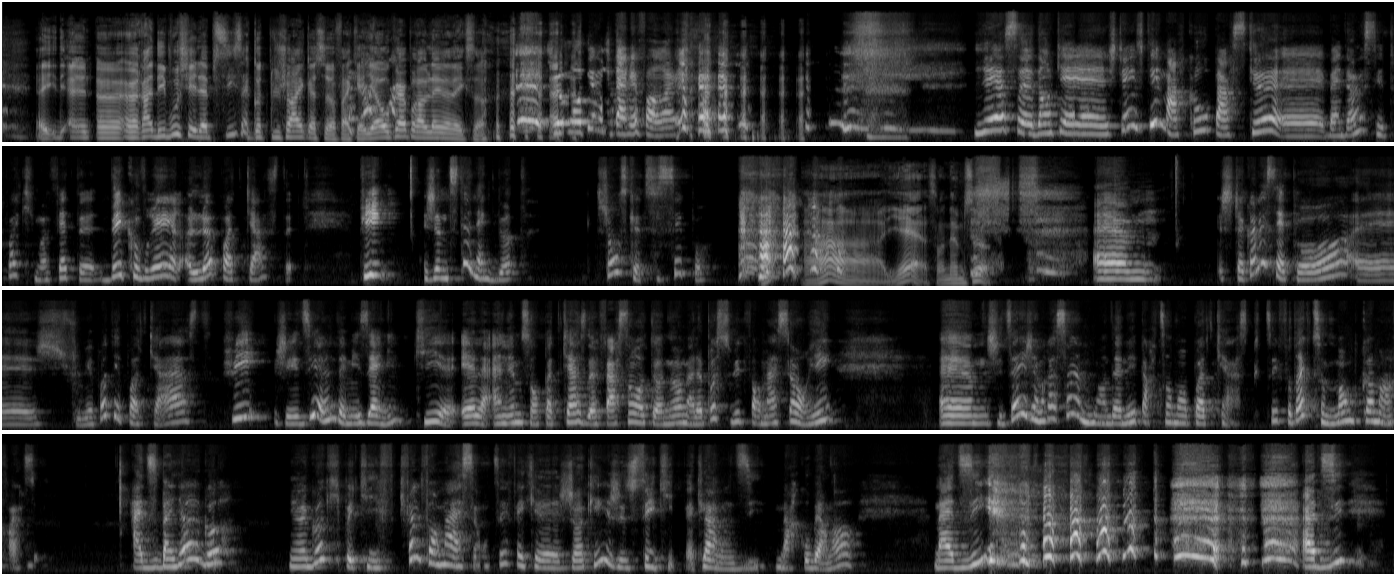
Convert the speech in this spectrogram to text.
Un, rendez-vous chez le psy, ça coûte plus cher que ça. Fait qu'il n'y a aucun problème avec ça. je vais monter mon tarif horaire. Yes, donc euh, je t'ai invité Marco parce que, euh, ben d'un, c'est toi qui m'as fait euh, découvrir le podcast. Puis, j'ai une petite anecdote, chose que tu sais pas. ah, yes, on aime ça. Je te connaissais pas, euh, je ne pas tes podcasts. Puis, j'ai dit à une de mes amies qui, euh, elle, anime son podcast de façon autonome, elle n'a pas suivi de formation, rien. Euh, j'ai dit, j'aimerais ça à un moment donné partir mon podcast. Tu sais, il faudrait que tu me montres comment faire ça. Elle dit, ben, il y a un gars. Il y a un gars qui, fait une formation. Tu sais, fait que j'ai OK, je sais qui? Fait que là, elle me dit, Marco Bernard m'a dit, dit,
